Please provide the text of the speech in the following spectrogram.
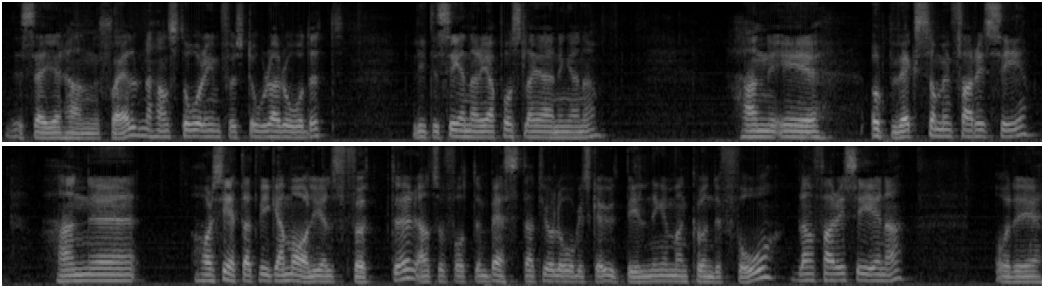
Det säger han själv när han står inför Stora rådet, lite senare i Apostlagärningarna. Han är uppväxt som en farisé. Han eh, har suttit vid Gamaliels fötter, alltså fått den bästa teologiska utbildningen man kunde få bland fariseerna. Och det,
